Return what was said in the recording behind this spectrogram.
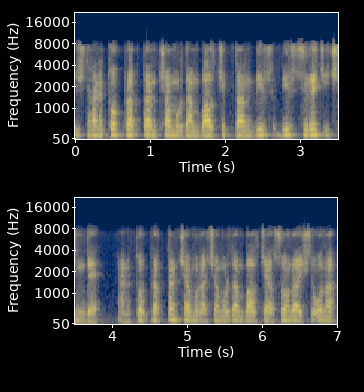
işte hani topraktan, çamurdan, balçıktan bir bir süreç içinde yani topraktan çamura, çamurdan balçığa sonra işte ona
